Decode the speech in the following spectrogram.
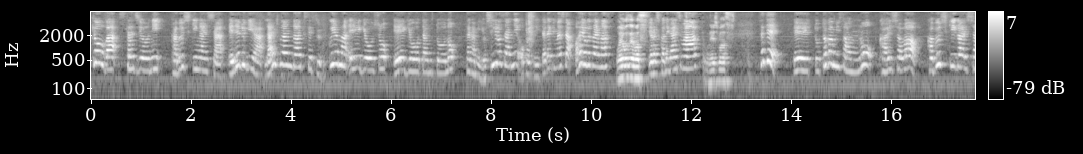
今日はスタジオに株式会社エネルギアライフアクセス福山営業所営業担当の田上義弘さんにお越しいただきました。おはようございます。おはようございます。よろしくお願いします。お願いします。さてえー、っと田上さんの会社は株式会社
